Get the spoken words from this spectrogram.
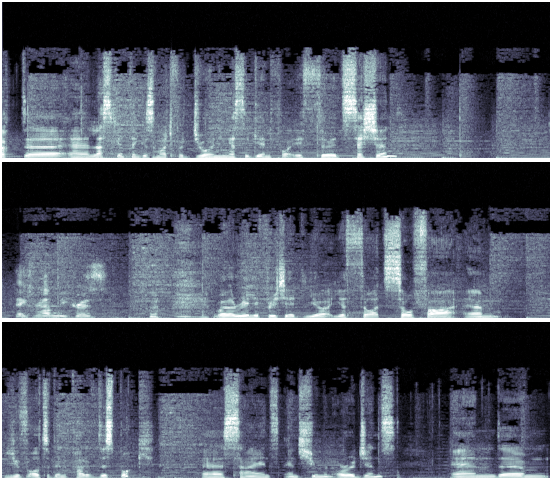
Dr. Uh, Laskin, thank you so much for joining us again for a third session. Thanks for having me, Chris. well, I really appreciate your, your thoughts so far. Um, you've also been a part of this book, uh, Science and Human Origins. And um,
